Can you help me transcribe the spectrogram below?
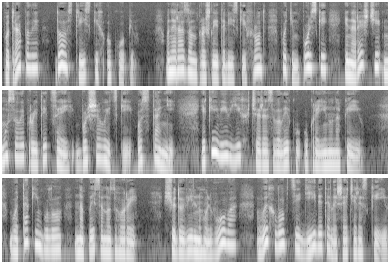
потрапили до австрійських окопів. Вони разом пройшли італійський фронт, потім польський, і нарешті мусили пройти цей большевицький, останній, який вів їх через велику Україну на Київ. Бо так їм було написано згори, що до вільного Львова ви, хлопці, дійдете лише через Київ.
